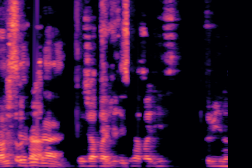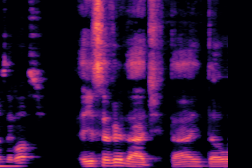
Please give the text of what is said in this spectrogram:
Eu acho Isso que é eu verdade. Os javalis, os javalis destruíram os negócios. Isso é verdade, tá? Então,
